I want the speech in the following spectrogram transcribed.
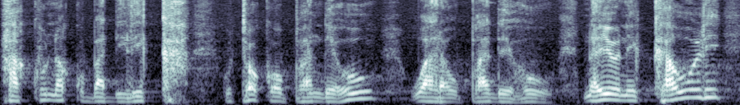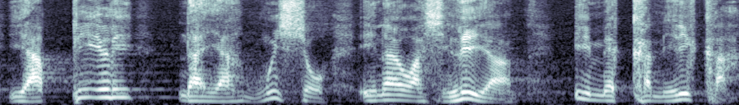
hakuna kubadilika kutoka upande huu wala upande huu. Na hiyo ni kauli ya pili na ya mwisho inayoashiria imekamilika.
